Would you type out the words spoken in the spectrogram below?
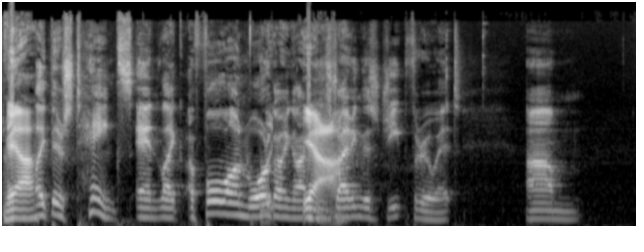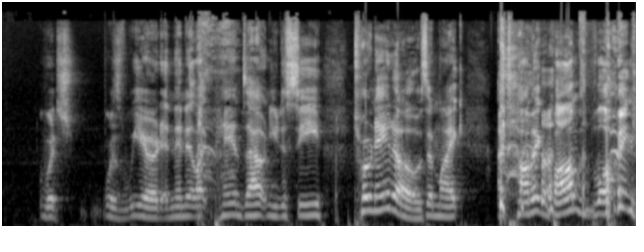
Yeah. like there's tanks and like a full on war going on. Yeah. He's driving this jeep through it, um, which was weird. And then it like pans out and you just see tornadoes and like atomic bombs blowing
